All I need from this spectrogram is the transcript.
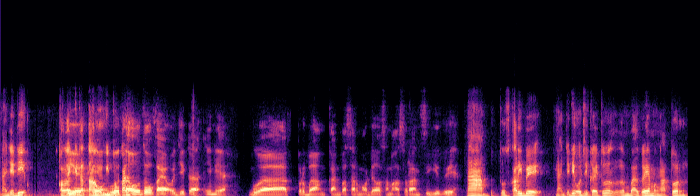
nah jadi kalau yang Iya, kita tahu yang itu gua kan tahu tuh kayak OJK ini ya buat perbankan pasar modal sama asuransi gitu ya. Nah, betul sekali, B. Nah, jadi OJK itu lembaga yang mengatur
